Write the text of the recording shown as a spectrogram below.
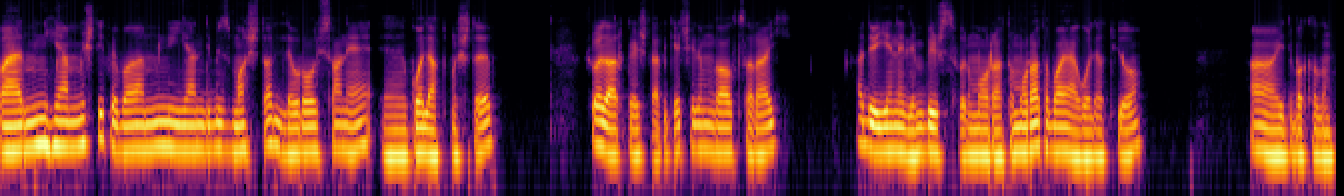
Bayern Münih'i yenmiştik ve Bayern Münih'i yendiğimiz maçta Leroy Sané e, gol atmıştı. Şöyle arkadaşlar geçelim Galatasaray. Hadi yenelim 1-0 Morata. Morata bayağı gol atıyor. Haydi bakalım.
